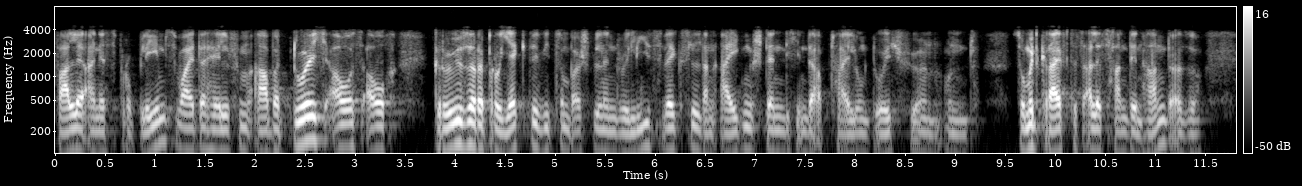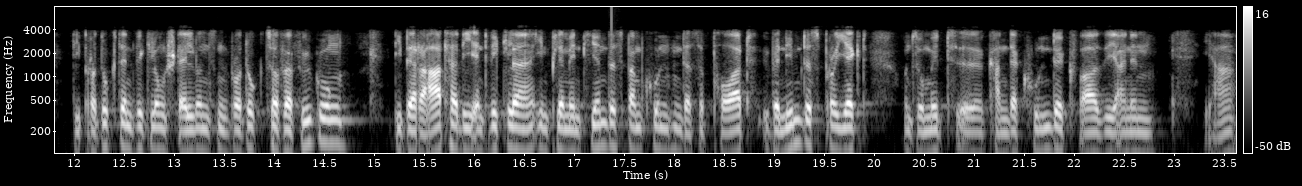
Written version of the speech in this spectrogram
Falle eines Problems weiterhelfen, aber durchaus auch größere Projekte wie zum Beispiel einen Releasewechsel dann eigenständig in der Abteilung durchführen. Und somit greift das alles Hand in Hand. Also die Produktentwicklung stellt uns ein Produkt zur Verfügung. Die Berater, die Entwickler implementieren das beim Kunden. Der Support übernimmt das Projekt und somit äh, kann der Kunde quasi einen ja,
